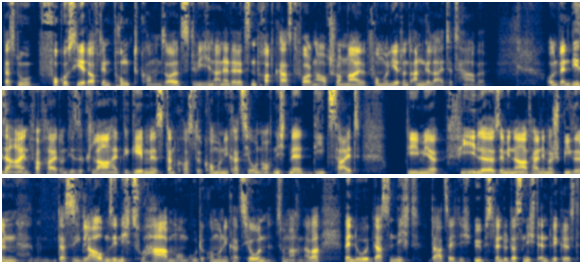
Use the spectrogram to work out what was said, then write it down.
dass du fokussiert auf den Punkt kommen sollst, wie ich in einer der letzten Podcast-Folgen auch schon mal formuliert und angeleitet habe. Und wenn diese Einfachheit und diese Klarheit gegeben ist, dann kostet Kommunikation auch nicht mehr die Zeit, die mir viele Seminarteilnehmer spiegeln, dass sie glauben, sie nicht zu haben, um gute Kommunikation zu machen. Aber wenn du das nicht tatsächlich übst, wenn du das nicht entwickelst,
